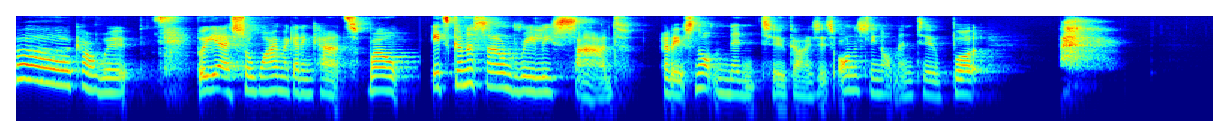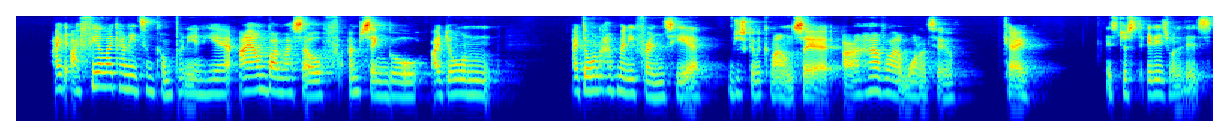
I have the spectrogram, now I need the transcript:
Oh, I can't wait. But yeah, so why am I getting cats? Well, it's gonna sound really sad and it's not meant to, guys. It's honestly not meant to, but I, I feel like I need some company in here. I am by myself. I'm single. I don't, I don't have many friends here. I'm just going to come out and say it. I have like one or two. Okay. It's just, it is what it is.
